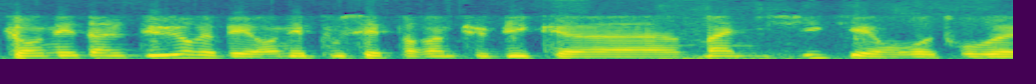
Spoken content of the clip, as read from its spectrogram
quand on est dans le dur, eh ben, on est poussé par un public magnifique et on retrouve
